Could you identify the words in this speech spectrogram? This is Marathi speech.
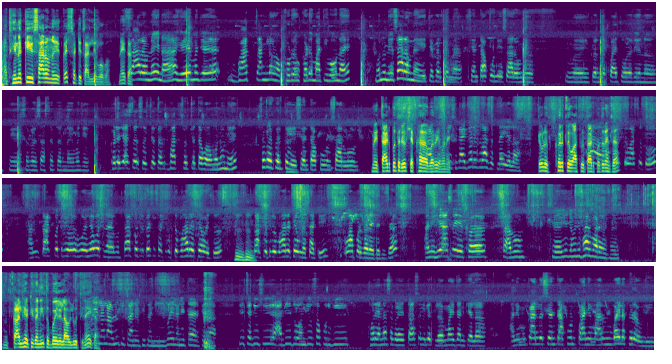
आता हे नक्की सारवणं हे कशासाठी चालले बाबा? नाही का? सारव नाही ना हे म्हणजे भात चांगलं खड खड माती होऊ नये म्हणून हे सारवणं आहे याच्या करताना शेण टाकून हे सारवणं हे करणं पायचोळं देणं हे सगळं सास्त करणं आहे म्हणजे खडं जास्त स्वच्छता भात स्वच्छता व्हावं म्हणून हे सगळं करतं हे शेण टाकून सारवून. म्हणजे ताडपत्रीपेक्षा खळा बरं आहे म्हणायचं. काय गरज वाचत नाही याला. तेवढंच खर्च वाचतो ताडपत्र्यांचा. वाचतो. आणि ताटपत्र हो हे होत नाही ताटपत्र कशासाठी? फक्त भार ठेवायचं. ताटपत्र भार ठेवण्यासाठी वापर करायचा तिचा. आणि हे असं हे खळ सारून याच्यामध्ये भार वाढवायचं. काल ह्या ठिकाणी इथं बैल लावली होती नाही का? लावली होती काल या ठिकाणी. बैलाने तयार केला. त्याच्या दिवशी आधी दोन दिवसापूर्वी खोऱ्यानं सगळे तासून घेतलं मैदान केला. आणि मग काल शेण टाकून पाणी मारून बैला फिरवली.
